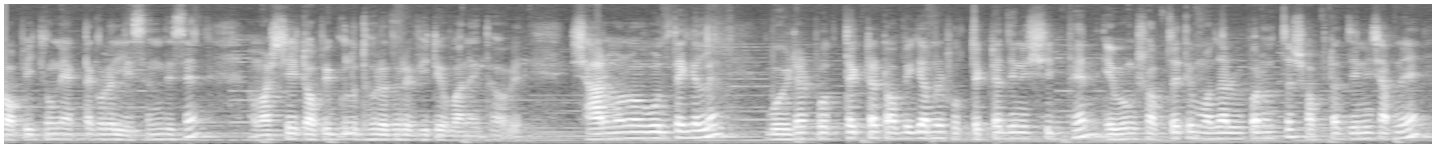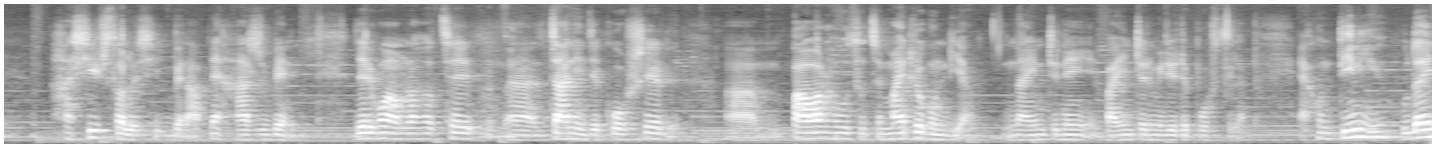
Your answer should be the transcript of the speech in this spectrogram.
টপিকে উনি একটা করে লিসেন দিয়েছেন আমার সেই টপিকগুলো ধরে ধরে ভিডিও বানাইতে হবে। সারমর্ম বলতে গেলে, বইটার প্রত্যেকটা টপিকে আপনি প্রত্যেকটা জিনিস শিখবেন এবং সবচাইতে মজার ব্যাপার হচ্ছে সবটা জিনিস আপনি হাসির স্থলে শিখবেন, আপনি হাসবেন। যেরকম আমরা হচ্ছে জানি যে কোর্সের পাওয়ার হাউস হচ্ছে মাইট্রোকন্ডিয়া নাইন টেনে বা ইন্টারমিডিয়েটে পড়ছিলাম। এখন তিনি হুদাই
